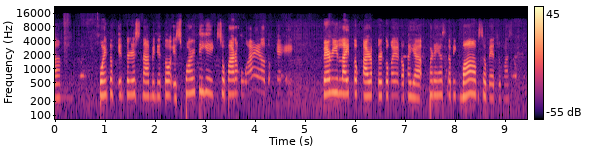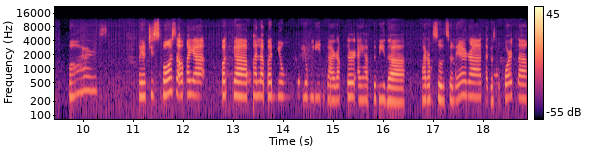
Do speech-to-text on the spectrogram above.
ang point of interest namin ito is partying. So parang wild, okay. Very light tong character ko ngayon. O kaya parehas kaming mom. So medyo mas bars. Kaya chismosa. O kaya pagka palaban yung, yung lead character, I have to be the parang sulsulera, taga-support lang.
